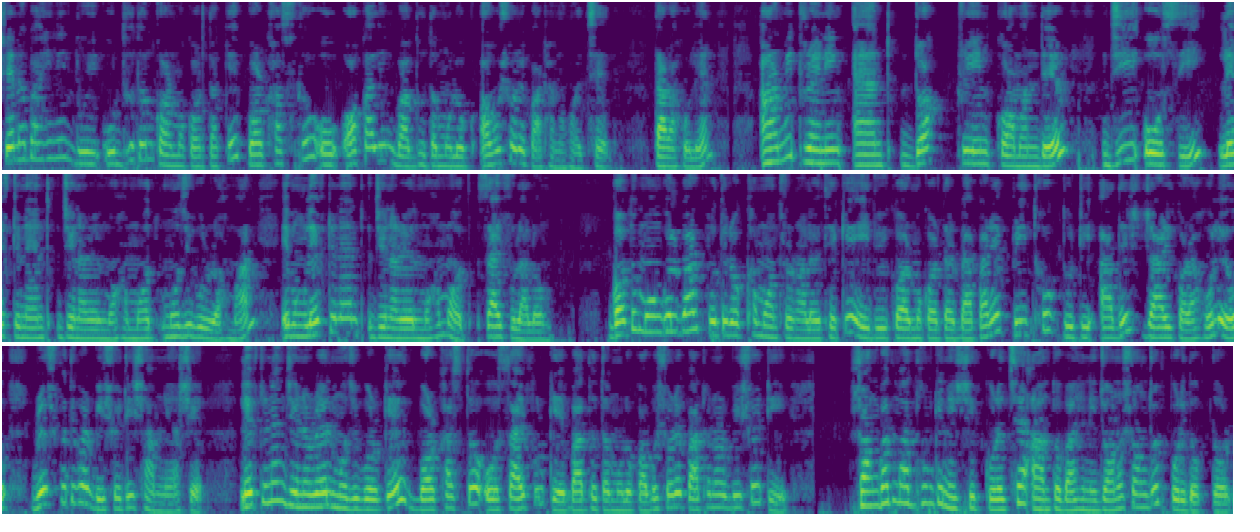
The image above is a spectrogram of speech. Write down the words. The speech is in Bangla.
সেনাবাহিনীর দুই ঊর্ধ্বতন কর্মকর্তাকে বরখাস্ত ও অকালীন বাধ্যতামূলক অবসরে পাঠানো হয়েছে। তারা হলেন আর্মি ট্রেনিং অ্যান্ড ডকট্রিন কমান্ডের GOC lieutenant general Mohammad Mujibur Rahman এবং লেফটেন্যান্ট জেনারেল মোহাম্মদ সাইফুল আলম। গত মঙ্গলবার প্রতিরক্ষা মন্ত্রণালয় থেকে এই দুই কর্মকর্তার ব্যাপারে পৃথক দুটি আদেশ জারি করা হলেও বৃহস্পতিবার বিষয়টি সামনে আসে। লেফটেন্যান্ট জেনারেল মুজিবুরকে বরখাস্ত ও সাইফুলকে বাধ্যতামূলক অবসরে পাঠানোর বিষয়টি সংবাদ মাধ্যমকে নিশ্চিত করেছে আন্তঃবাহিনী জনসংযোগ পরিদপ্তর।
